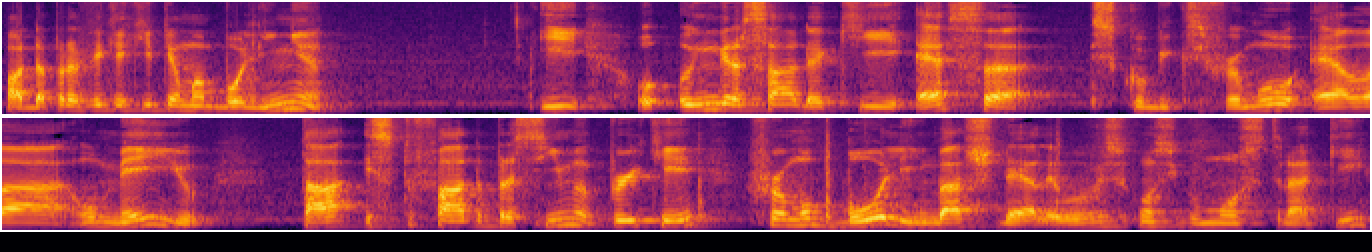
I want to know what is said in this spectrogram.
Ó, dá para ver que aqui tem uma bolinha e o, o engraçado é que essa Scooby que se formou, ela o meio tá estufado para cima porque formou bolha embaixo dela. Eu vou ver se eu consigo mostrar aqui.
